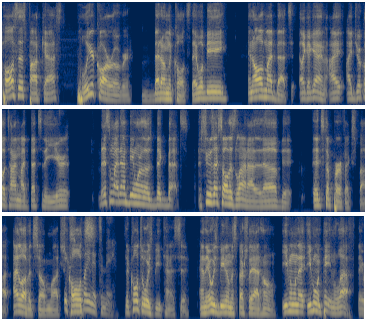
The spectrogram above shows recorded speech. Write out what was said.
Pause this podcast, pull your car over, bet on the Colts. They will be in all of my bets. Like again, I I joke all the time. My bets of the year. This might not be one of those big bets. As soon as I saw this line, I loved it. It's the perfect spot. I love it so much. Explain Colts, it to me. the Colts always beat Tennessee, and they always beat them, especially at home. Even when they, even when Peyton left, they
